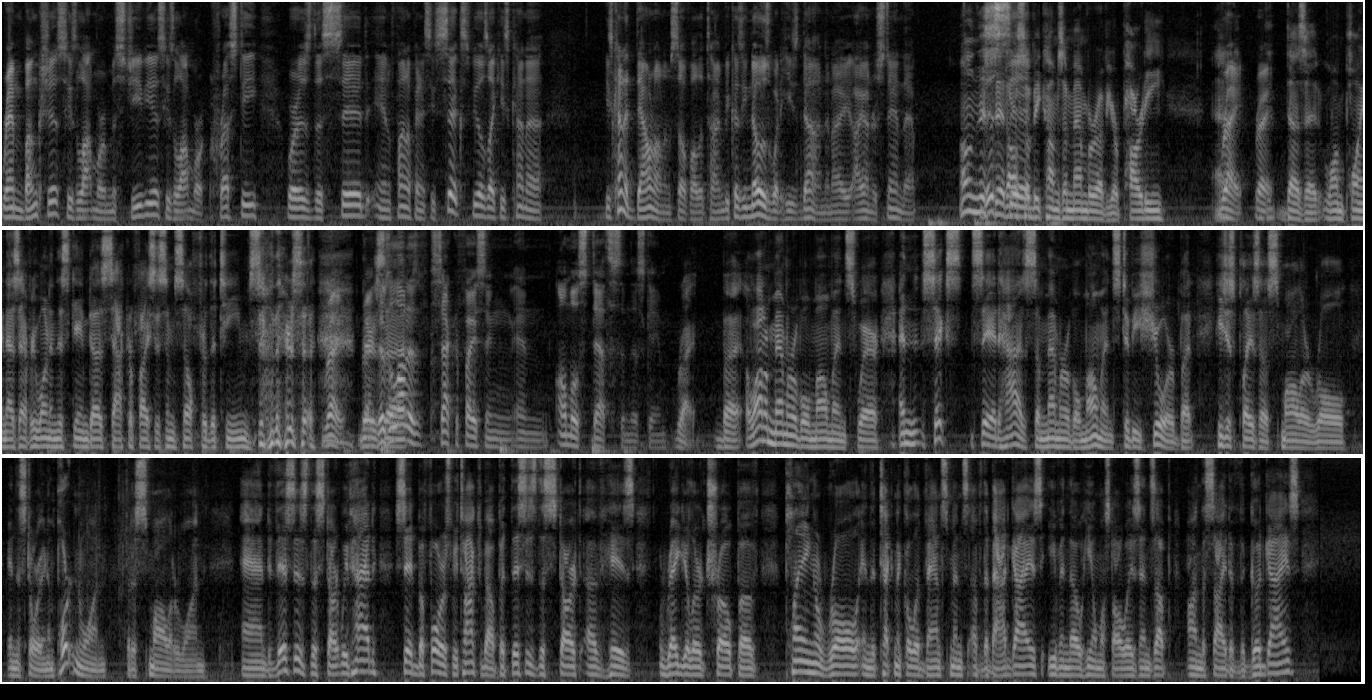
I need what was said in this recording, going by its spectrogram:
rambunctious. He's a lot more mischievous. He's a lot more crusty. Whereas the Cid in Final Fantasy VI feels like he's kind of he's kind of down on himself all the time because he knows what he's done, and I, I understand that. Well, and this, this Cid, Cid also becomes a member of your party. Uh, right, right. Does at one point, as everyone in this game does, sacrifices himself for the team. So there's a right. There's, there's a, a lot of sacrificing and almost deaths in this game. Right, but a lot of memorable moments where, and six Cid has some memorable moments to be sure, but he just plays a smaller role in the story, an important one, but a smaller one. And this is the start. We've had Cid before, as we talked about, but this is the start of his regular trope of playing a role in the technical advancements of the bad guys, even though he almost always ends up on the side of the good guys.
